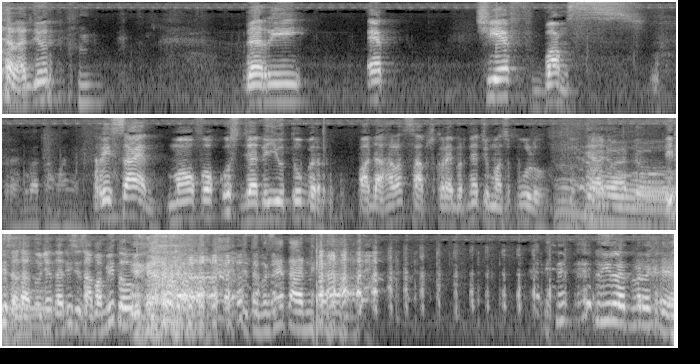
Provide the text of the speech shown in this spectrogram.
Kita lanjut. Dari Ed Chief Bums. Keren banget namanya. Resign, mau fokus jadi YouTuber. Padahal subscribernya cuma 10. Aduh. Ini salah satunya tadi si Sapam itu. itu bersetan. Relate mereka ya.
